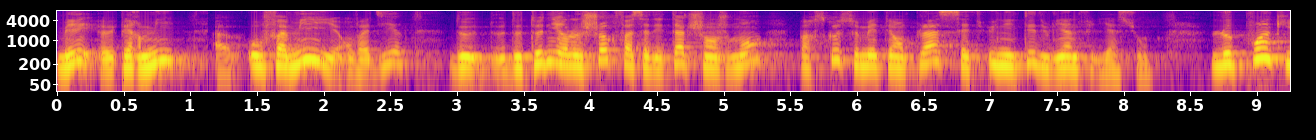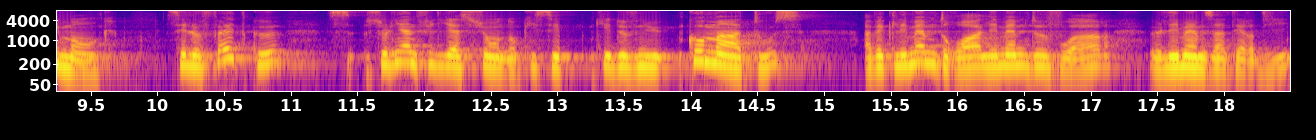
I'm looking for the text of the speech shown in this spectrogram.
mais euh, permis euh, aux familles, on va dire, de, tenir le choc face à des tas de changements parce que se mettait en place cette unité du lien de filiation. Le point qui manque, c'est le fait que ce lien de filiation, donc, qui, est, devenu commun à tous, avec les mêmes droits, les mêmes devoirs, euh, les mêmes interdits,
